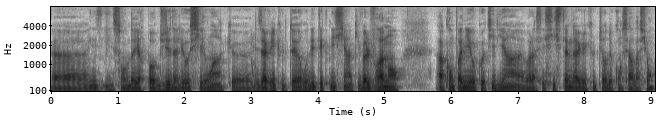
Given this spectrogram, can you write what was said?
ils ne sont d'ailleurs pas obligés d'aller aussi loin que des agriculteurs ou des techniciens qui veulent vraiment accompagner au quotidien voilà, ces systèmes d'agriculture de conservation.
